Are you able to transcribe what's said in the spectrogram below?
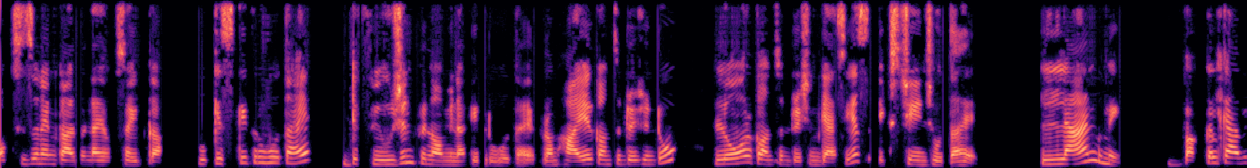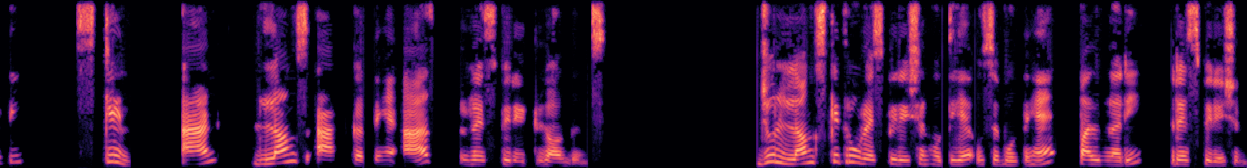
ऑक्सीजन एंड कार्बन डाइऑक्साइड का. वो किसके थ्रू होता है? डिफ्यूजन फिनोमिना के थ्रू होता है. From higher concentration to lower concentration gases exchange होता है. लैंड में buccal cavity skin and lungs act करते हैं एज रेस्पिरेटरी ऑर्गन्स जो लंग्स के थ्रू रेस्पिरेशन होती है, उसे बोलते हैं पल्मनरी रेस्पिरेशन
